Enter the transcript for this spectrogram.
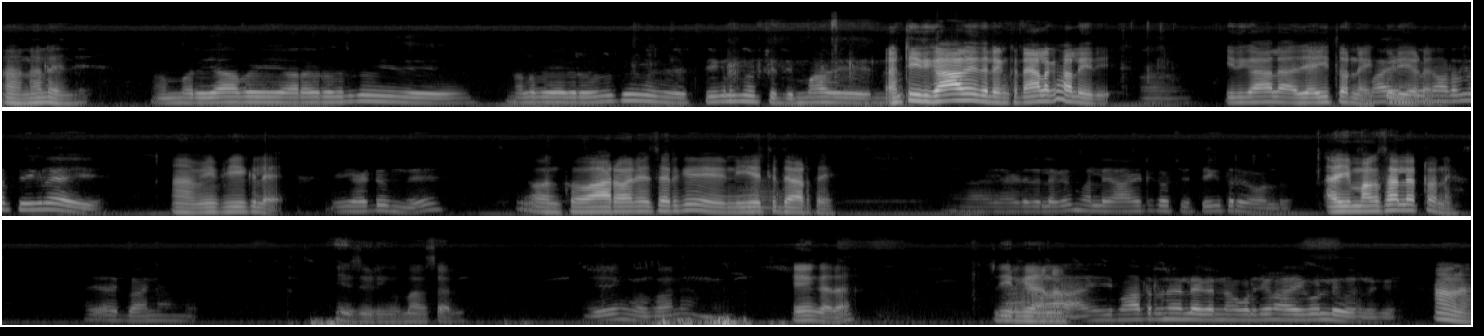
ఆ, మరి యాభై అరవై రోజులకి ఇది నలభై ఐదు రోజులకి తీగలకి వచ్చింది. మాది అంటే ఇది కాలేదు ఇంకా నెల కాలేదు. ఇది కాలే అది అవుతున్నాయి మా కుడి మీ పీకలే. ఉంది. ఇంకో వారం అనేసరికి నీ ఎత్తి దాడతాయి మళ్ళీ వచ్చి వాళ్ళు. అవి మగసాలు ఎట్టనే బాగానే ఉంది మగసాలు ఏం కాదు బాగానే ఉంది ఏం కదా? దీనికి ఏమన్నా? ఆ, ఈ మాత్రమే లేకన్నా ఒకటి చెప్పిన అవి కూడా లేవు అసలుకి. అవునా?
